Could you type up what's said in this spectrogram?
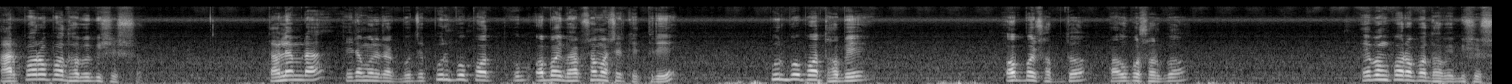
আর পরপদ হবে বিশেষ্য। তাহলে আমরা এটা মনে রাখব যে পূর্বপদ উপ- অব্যয় ভাব সমাসের ক্ষেত্রে পূর্বপদ হবে অব্যয় শব্দ বা উপসর্গ এবং পরপদ হবে বিশেষ্য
